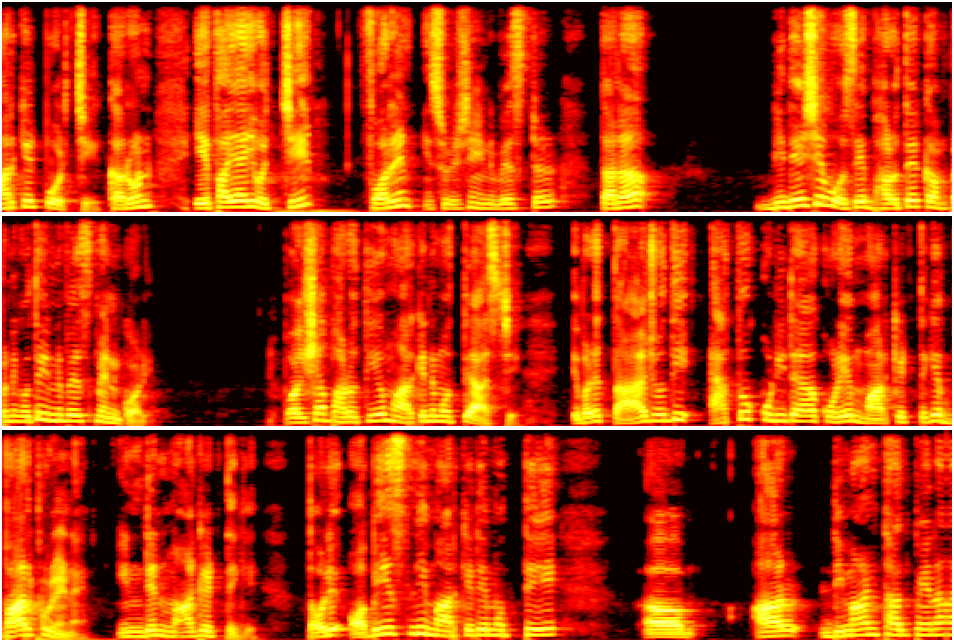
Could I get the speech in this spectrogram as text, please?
মার্কেট পড়ছে। কারণ এফআইআই হচ্ছে ফরেন ইনস্টিটিউশন ইনভেস্টর তারা বিদেশে বসে ভারতের কোম্পানিগত ইনভেস্টমেন্ট করে। পয়সা ভারতীয় মার্কেটের মধ্যে আসছে। এবারে তারা যদি এত কোটি টাকা করে মার্কেট থেকে বার করে নেয় ইন্ডিয়ান মার্কেট থেকে, তাহলে অবভিয়াসলি মার্কেটের মধ্যে আর ডিমান্ড থাকবে না।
